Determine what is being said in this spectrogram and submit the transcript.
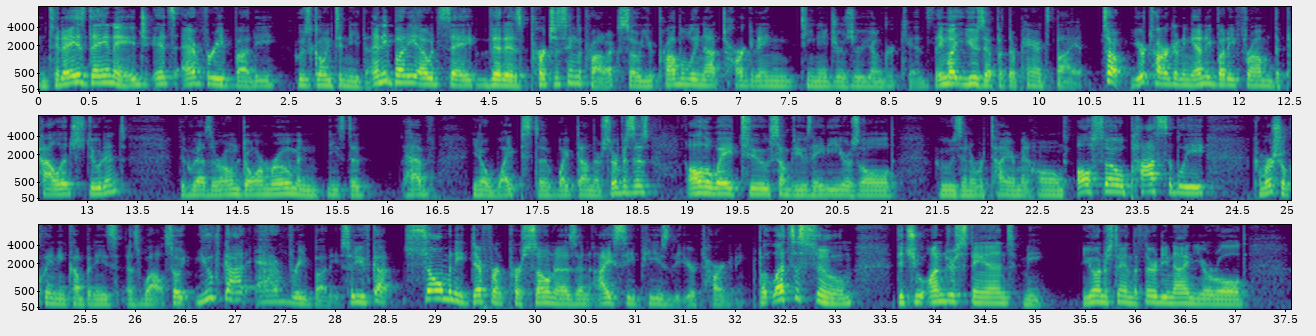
in today's day and age, it's everybody who's going to need them. Anybody, I would say, that is purchasing the product, so you're probably not targeting teenagers or younger kids. They might use it, but their parents buy it. So you're targeting anybody from the college student who has their own dorm room and needs to have you know wipes to wipe down their surfaces, all the way to somebody who's 80 years old, who's in a retirement home. Also possibly commercial cleaning companies as well. So you've got everybody. So you've got so many different personas and ICPs that you're targeting. But let's assume that you understand me. You understand the 39 year old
